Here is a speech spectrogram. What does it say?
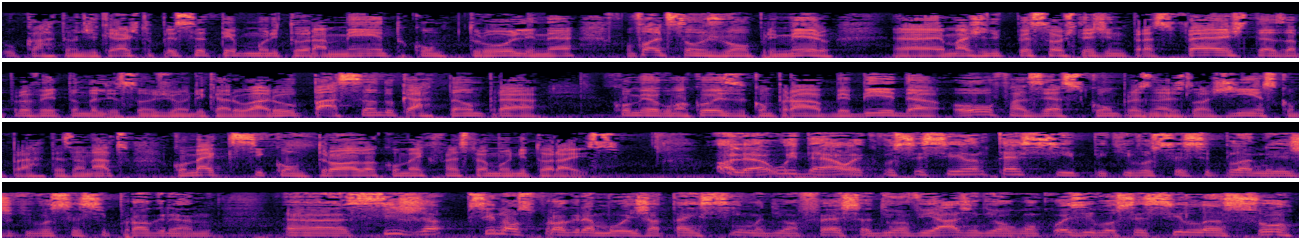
o cartão de crédito precisa ter monitoramento, controle, né? Vamos falar de São João primeiro. Uh, imagino que o pessoal esteja indo para as festas, aproveitando ali São João de Caruaru, passando o cartão para comer alguma coisa, comprar bebida ou fazer as compras nas lojinhas, comprar artesanatos? Como é que se controla? Como é que faz para monitorar isso? Olha, o ideal é que você se antecipe, que você se planeje, que você se programe. Uh, se, já, se não se programou e já está em cima de uma festa, de uma viagem, de alguma coisa, e você se lançou,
